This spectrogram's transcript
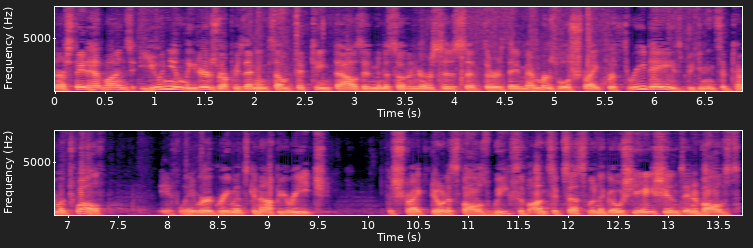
In our state headlines, union leaders representing some 15,000 Minnesota nurses said Thursday members will strike for three days beginning September 12th if labor agreements cannot be reached. The strike notice follows weeks of unsuccessful negotiations and involves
